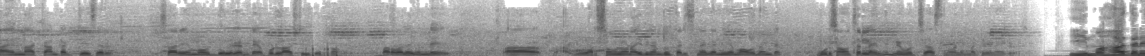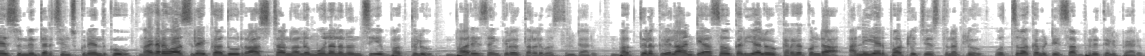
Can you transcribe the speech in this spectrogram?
ఆయన నాకు కాంటాక్ట్ చేశారు. సార్ ఏమవుద్ది అంటే అప్పుడు లాస్ట్కి చెప్పాం పర్వాలేదండి. ఆ వర్షంలో ఐదు గంటలు తడిసినా కానీ ఏమవుదంటే మూడు సంవత్సరాలు అయింది మేము వచ్చి చేస్తున్నామండి మట్టి వినాయకుడు. ఈ మహాగణేశుణ్ణి దర్శించుకునేందుకు నగరవాసులే కాదు రాష్ట్ర నలుమూలల నుంచి భక్తులు భారీ సంఖ్యలో తరలివస్తుంటారు. భక్తులకు ఎలాంటి అసౌకర్యాలు కలగకుండా అన్ని ఏర్పాట్లు చేస్తున్నట్లు ఉత్సవ కమిటీ సభ్యులు తెలిపారు.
